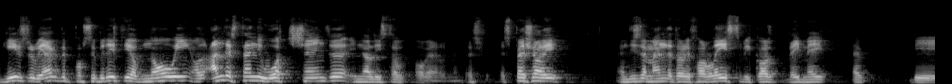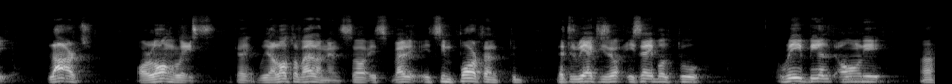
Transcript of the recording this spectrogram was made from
gives React the possibility of knowing or understanding what changed in a list of, of elements, especially, and this is mandatory for lists because they may be large or long lists, okay, with a lot of elements. So it's very, it's important to, that React is, is able to rebuild only uh, uh,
